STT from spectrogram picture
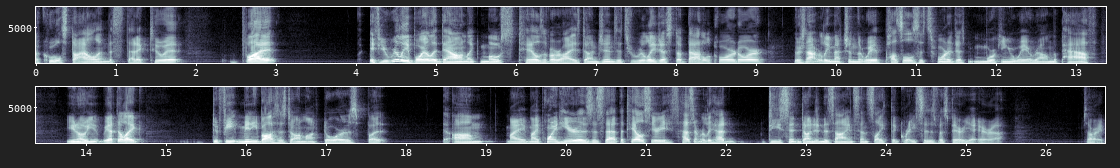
a cool style and aesthetic to it but if you really boil it down like most tales of arise dungeons it's really just a battle corridor there's not really much in the way of puzzles it's more of just working your way around the path you know you, we have to like defeat mini bosses to unlock doors but um my my point here is is that the Tales series hasn't really had decent dungeon design since like the Graces Vesperia era. Sorry.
